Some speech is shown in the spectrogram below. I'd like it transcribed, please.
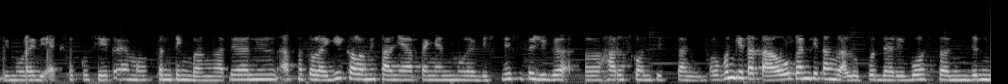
Dimulai di eksekusi itu emang penting banget. Dan apa tuh lagi kalau misalnya pengen mulai bisnis itu juga uh, harus konsisten. Walaupun kita tahu kan kita nggak luput dari bosen, jenuh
